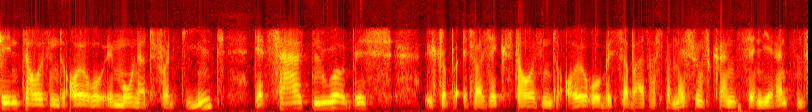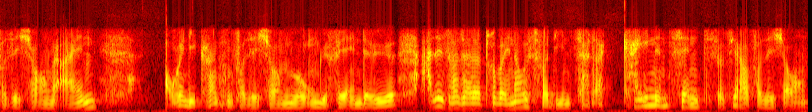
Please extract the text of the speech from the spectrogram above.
10.000 Euro im Monat verdient, der zahlt nur bis, ich glaube, etwa 6.000 Euro bis zur Beitragsbemessungsgrenze in die Rentenversicherung ein auch in die Krankenversicherung nur ungefähr in der Höhe. Alles, was er darüber hinaus verdient, zahlt er keinen Cent Sozialversicherung.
